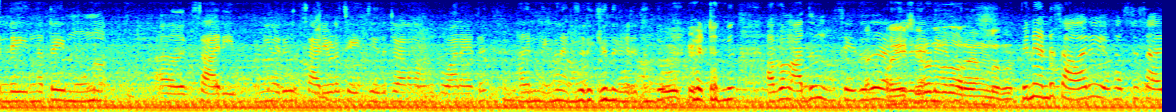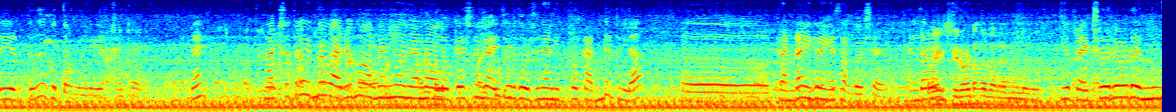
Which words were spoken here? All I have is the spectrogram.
എന്റെ ഇന്നത്തെ ഈ മൂന്ന് സാരി സാരിയും ഇനി ഒരു സാരി കൂടെ ചേഞ്ച് ചെയ്തിട്ടാണ് നമുക്ക് പോകാനായിട്ട്. അതിന് നിങ്ങൾ അനുസരിക്കുമെന്ന് കരുതുന്നു പെട്ടെന്ന്. അപ്പം അതും ചെയ്തത്. പിന്നെ എന്റെ സാരി ഫസ്റ്റ് സാരി എടുത്തത് കുത്തമ്പള്ളിയാണ്. നക്ഷത്രം ഇന്ന് വരും എന്ന് പറഞ്ഞിരുന്നു. ഞാൻ ലൊക്കേഷൻ അയച്ചു കൊടുത്തു പക്ഷെ ഞാൻ ഇപ്പോൾ കണ്ടിട്ടില്ല. കണ്ടാൽ എനിക്ക് ഭയങ്കര സന്തോഷമായിരുന്നു. എന്താ പറയുക? ഈ പ്രേക്ഷകരോട് എന്നും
